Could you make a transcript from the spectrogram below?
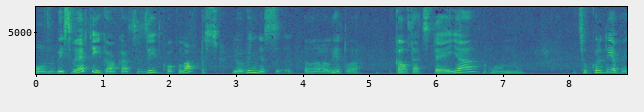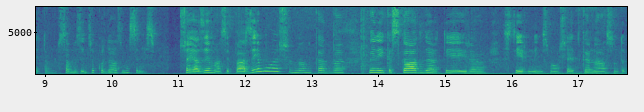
Un visvērtīgākās ir zīdkoka lapas, jo viņas uh, lieto kaltētas tējā un cukura diabetam, samazina cukura daudzumu asinīs. Šajā ziemā ir pārziemojuši. Nav nekāda vai vienīgi, kas kādu dara, tie ir stirniņas. Mums šeit ganās un tad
